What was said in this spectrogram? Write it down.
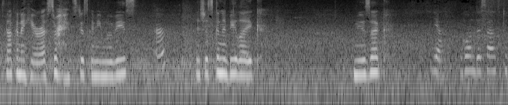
It's not gonna hear us, right? It's just gonna be movies. А? It's just gonna be like music. Я. Гон десят, тут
